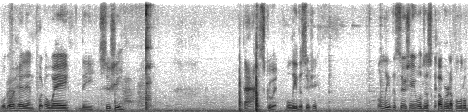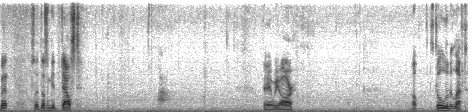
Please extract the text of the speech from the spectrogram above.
we'll go ahead and put away the sushi. Ah, screw it. We'll leave the sushi. We'll leave the sushi. We'll just cover it up a little bit so it doesn't get doused. There we are. Oh, still a little bit left.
